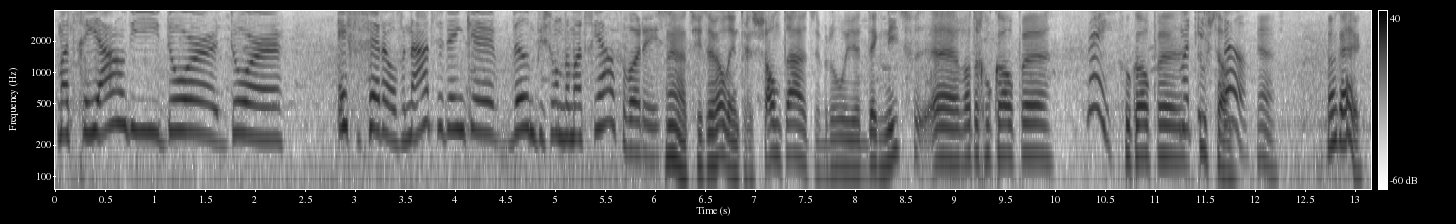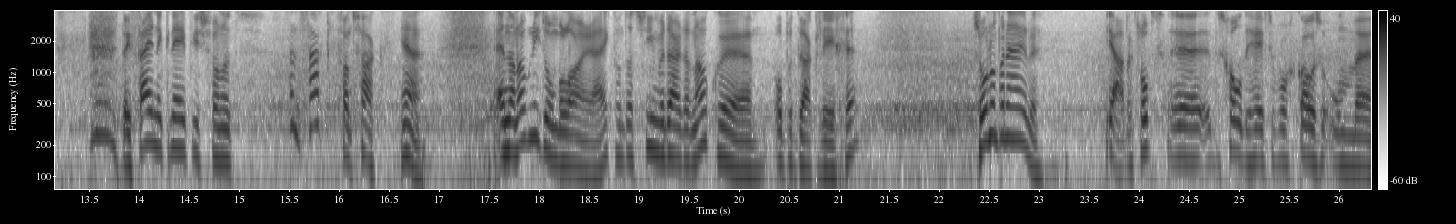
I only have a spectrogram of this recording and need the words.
materiaal die door, door even verder over na te denken... wel een bijzonder materiaal geworden is. ja. Het ziet er wel interessant uit. Ik bedoel, je denkt niet eh, wat een goedkope, Nee, goedkope Maar het is toestand. wel. Ja. Oké. De fijne kneepjes van het, van het vak. van het vak. Ja. En dan ook niet onbelangrijk, want dat zien we daar dan ook eh, op het dak liggen. Zonnepanelen. Ja, dat klopt. Eh, de school die heeft ervoor gekozen om eh,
